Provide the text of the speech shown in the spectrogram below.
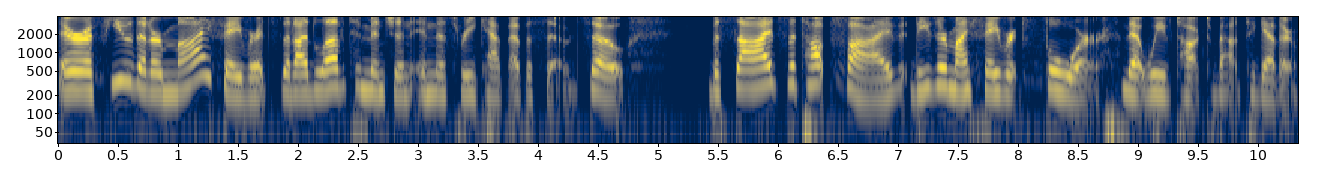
there are a few that are my favorites that I'd love to mention in this recap episode. So, besides the top five, these are my favorite four that we've talked about together.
